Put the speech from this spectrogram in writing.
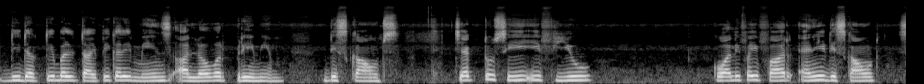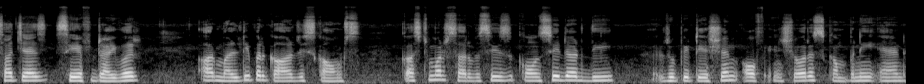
deductible typically means a lower premium. Discounts Check to see if you qualify for any discount such as safe driver or multiple car discounts. Customer services consider the reputation of insurance company and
